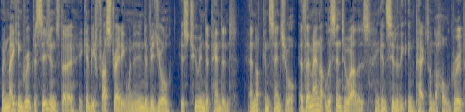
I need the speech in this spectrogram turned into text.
When making group decisions, though, it can be frustrating when an individual is too independent and not consensual, as they may not listen to others and consider the impact on the whole group.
